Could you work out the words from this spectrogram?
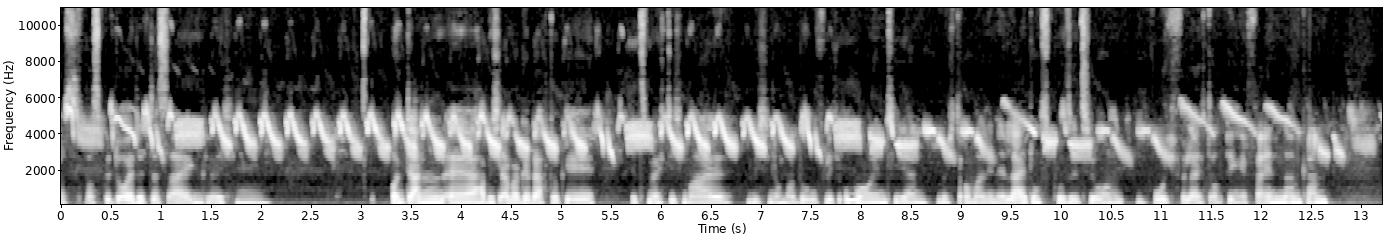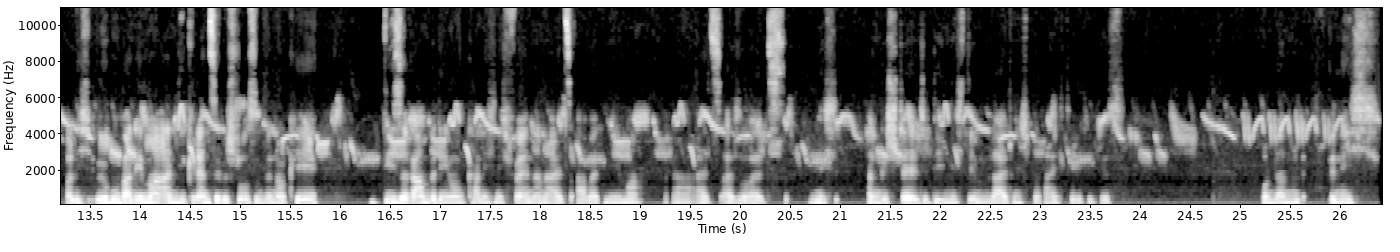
was, was bedeutet das eigentlich? Mhm. Und dann äh, habe ich aber gedacht, okay, jetzt möchte ich mal mich nochmal beruflich umorientieren, möchte auch mal in eine Leitungsposition, wo ich vielleicht auch Dinge verändern kann, weil ich irgendwann immer an die Grenze gestoßen bin, okay, diese Rahmenbedingungen kann ich nicht verändern als Arbeitnehmer, ja, als, also als nicht Angestellte, die nicht im Leitungsbereich tätig ist. Und dann bin ich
